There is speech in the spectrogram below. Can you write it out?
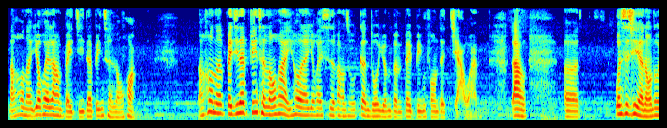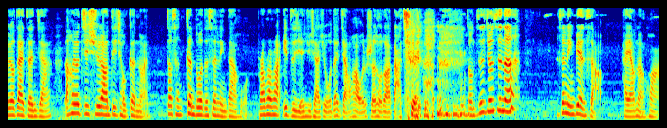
然后呢，又会让北极的冰层融化。然后呢，北极的冰层融化以后呢，又会释放出更多原本被冰封的甲烷，让呃温室气体的浓度又再增加，然后又继续让地球更暖。造成更多的森林大火，啪啪啪一直延续下去。我在讲话，我的舌头都要打结。总之就是呢，森林变少，海洋暖化，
